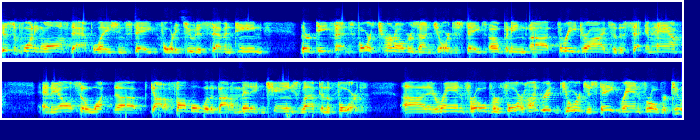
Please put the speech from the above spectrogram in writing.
Disappointing loss to Appalachian State, 42 to 17. Their defense forced turnovers on Georgia State's opening uh, three drives of the second half, and they also what uh, got a fumble with about a minute and change left in the fourth. Uh, they ran for over 400. Georgia State ran for over 200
